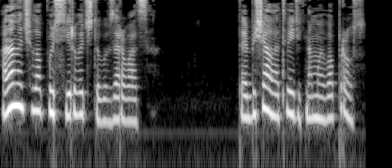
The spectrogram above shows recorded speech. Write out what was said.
Она начала пульсировать, чтобы взорваться. «Ты обещала ответить на мой вопрос».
